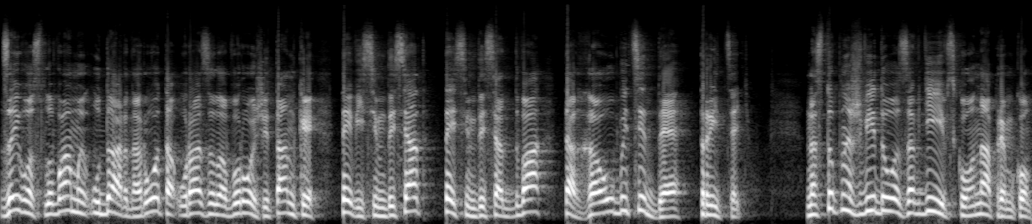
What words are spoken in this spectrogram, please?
За його словами, ударна рота уразила ворожі танки Т-80, Т-72 та гаубиці Д-30. Наступне ж відео з Авдіївського напрямку.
